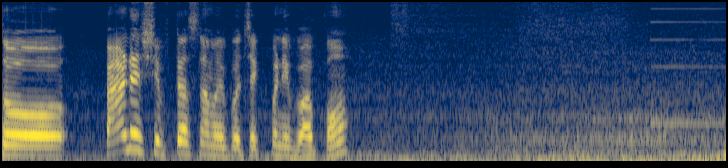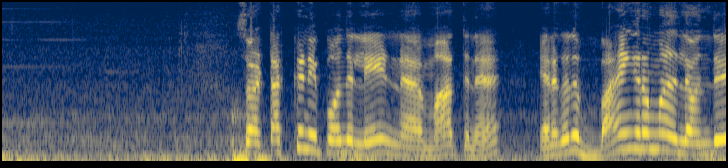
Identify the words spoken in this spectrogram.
ஸோ பேடல் ஷிஃப்டர்ஸ் நம்ம இப்போ செக் பண்ணி பார்ப்போம். ஸோ டக்குன்னு இப்போ வந்து லேன் மாற்றினேன் எனக்கு வந்து பயங்கரமாக இதில் வந்து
